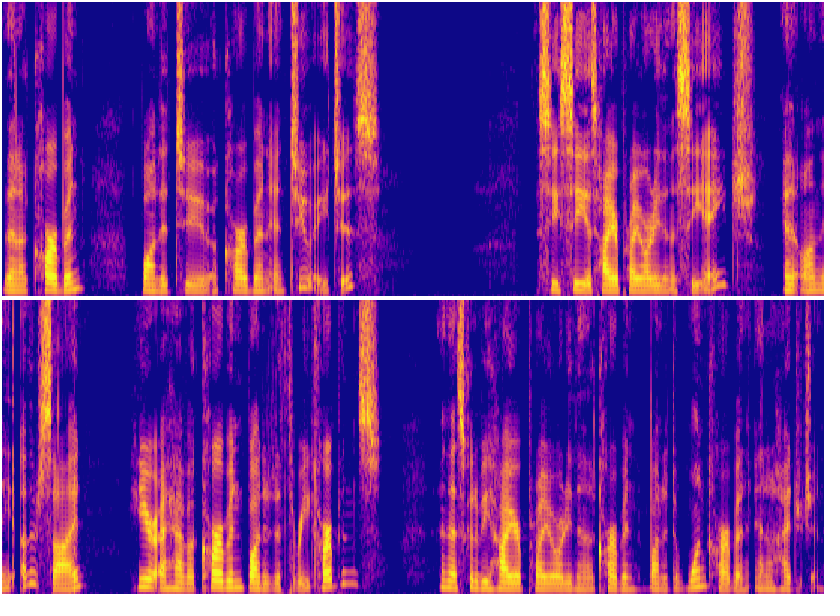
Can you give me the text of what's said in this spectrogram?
than a carbon bonded to a carbon and two H's. The CC is higher priority than the CH. And on the other side, here I have a carbon bonded to three carbons, and that's going to be higher priority than a carbon bonded to one carbon and a hydrogen.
